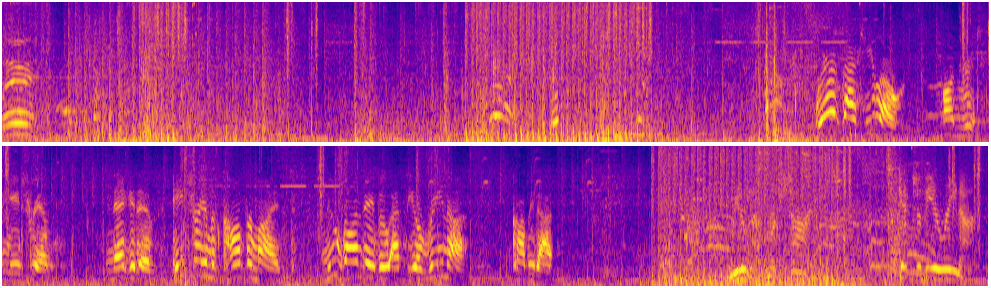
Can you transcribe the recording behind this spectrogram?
Where? Where's that helo? En route to the atrium. Negative. Atrium is compromised. New rendezvous at the arena. Copy that. We don't have much time. Get to the arena.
